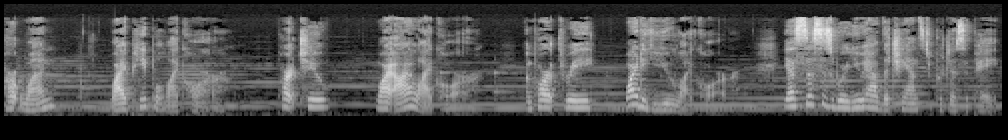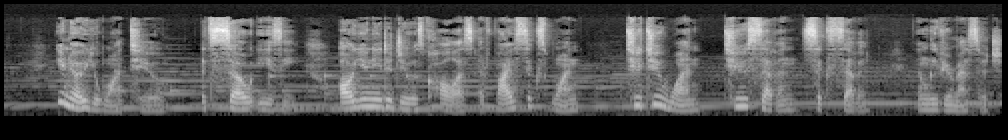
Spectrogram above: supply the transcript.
Part 1 Why people like horror. Part 2 Why I like horror. And part 3 Why do you like horror? Yes, this is where you have the chance to participate. You know you want to. It's so easy. All you need to do is call us at 561 221 2767 and leave your message.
